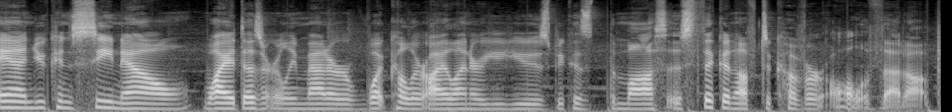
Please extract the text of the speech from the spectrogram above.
and you can see now why it doesn't really matter what color eyeliner you use because the moss is thick enough to cover all of that up.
